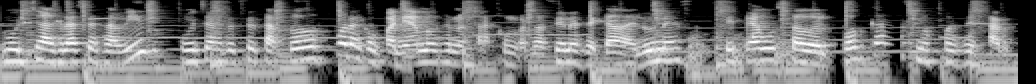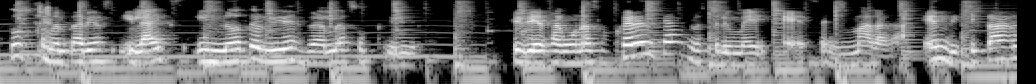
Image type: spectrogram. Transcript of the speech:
muchas gracias David, muchas gracias a todos por acompañarnos en nuestras conversaciones de cada lunes. Si te ha gustado el podcast, nos puedes dejar tus comentarios y likes y no te olvides de darle a suscribir. Si tienes alguna sugerencia, nuestro email es en málaga en digital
